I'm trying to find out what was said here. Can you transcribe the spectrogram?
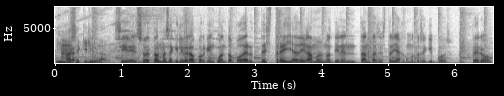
Y más equilibrado. Sí, sobre todo el más equilibrado, porque en cuanto a poder de estrella, digamos, no tienen tantas estrellas como otros equipos, pero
